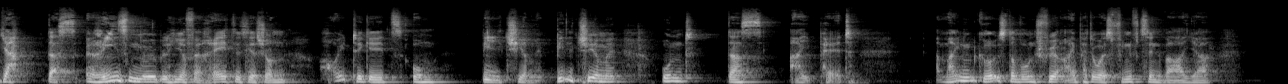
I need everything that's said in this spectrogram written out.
Ja, das Riesenmöbel hier verrät es ja schon. Heute geht's um Bildschirme. Bildschirme und das iPad. Mein größter Wunsch für iPadOS 15 war ja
